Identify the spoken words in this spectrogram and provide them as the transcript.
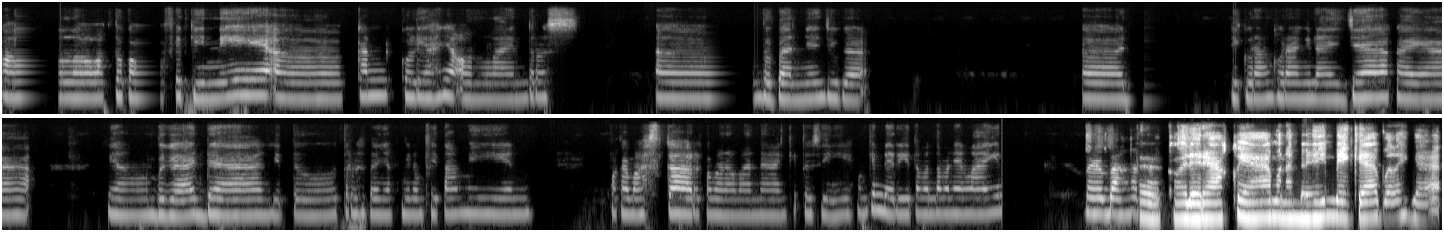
Kalau waktu COVID gini, uh, kan kuliahnya online, terus uh, bebannya juga uh, dikurang-kurangin aja, kayak yang begadang gitu, terus banyak minum vitamin, pakai masker ke mana-mana gitu sih. Mungkin dari teman-teman yang lain Bener banget. Uh, kalau dari aku ya, mau nambahin Mega, boleh gak?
